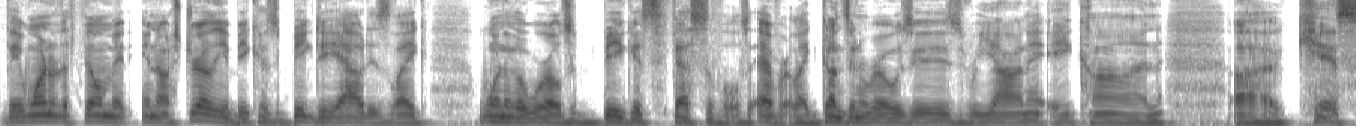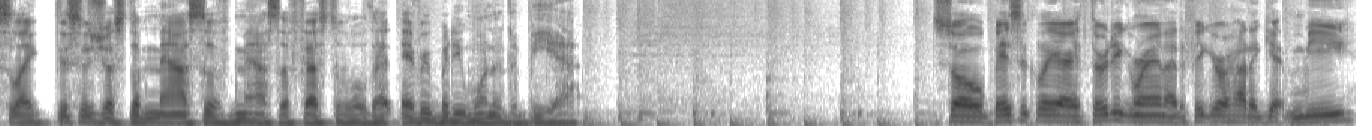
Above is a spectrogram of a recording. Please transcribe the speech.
they wanted to film it in Australia because Big Day Out is like one of the world's biggest festivals ever. Like Guns N' Roses, Rihanna, Akon, uh, Kiss. Like this is just the massive, massive festival that everybody wanted to be at. So basically, I had 30 grand. I had to figure out how to get me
